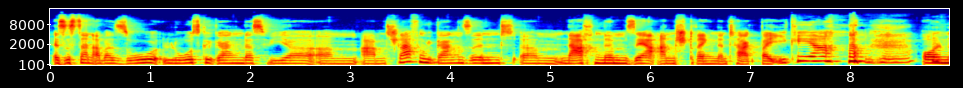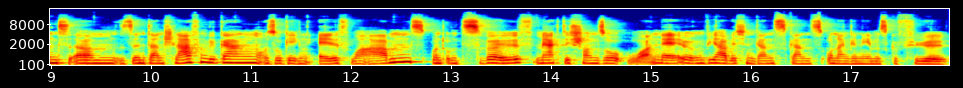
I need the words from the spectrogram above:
Es ist dann aber so losgegangen, dass wir ähm, abends schlafen gegangen sind ähm, nach einem sehr anstrengenden Tag bei Ikea und ähm, sind dann schlafen gegangen, so gegen 11 Uhr abends. Und um 12 merkte ich schon so, oh nee, irgendwie habe ich ein ganz, ganz unangenehmes Gefühl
